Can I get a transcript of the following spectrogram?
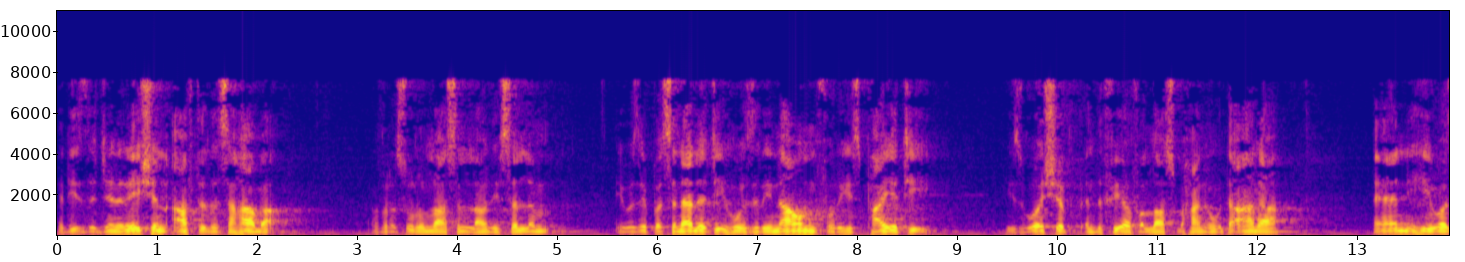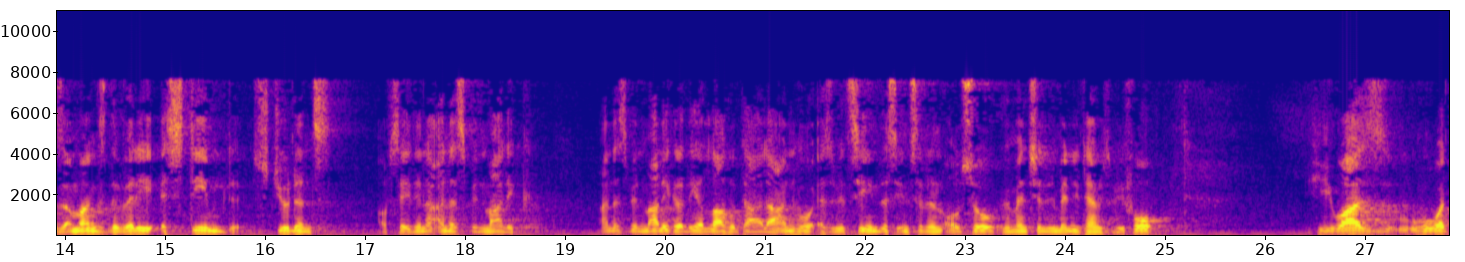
That is the generation after the Sahaba of Rasulullah sallallahu alaihi wasallam. He was a personality who was renowned for his piety, his worship and the fear of Allah subhanahu wa ta'ala. And he was amongst the very esteemed students of Sayyidina Anas bin Malik. Anas bin Malik radiallahu ta'ala anhu, as we see in this incident also, we mentioned it many times before, he was who what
